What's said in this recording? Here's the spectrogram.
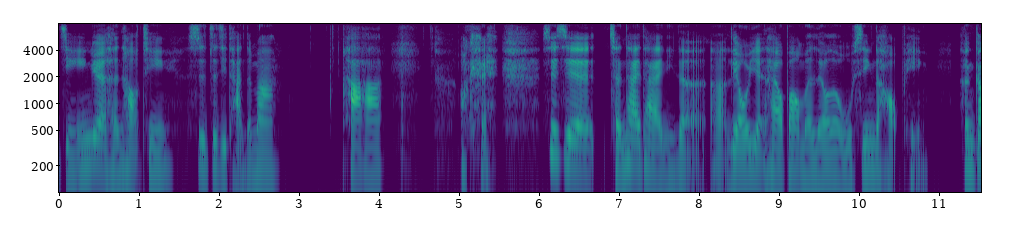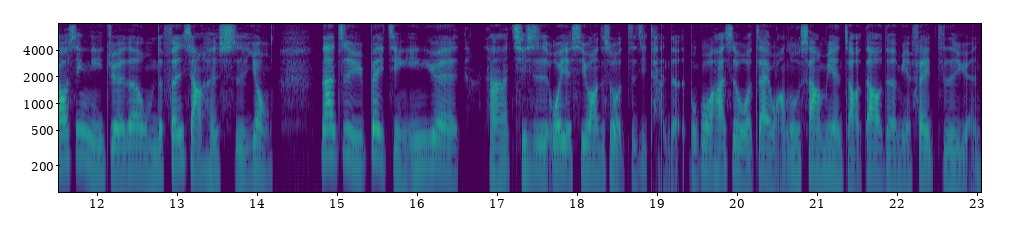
景音乐很好听，是自己弹的吗？”哈哈，OK，谢谢陈太太你的呃留言，还有帮我们留了五星的好评，很高兴你觉得我们的分享很实用。那至于背景音乐，啊，其实我也希望这是我自己弹的，不过它是我在网络上面找到的免费资源，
